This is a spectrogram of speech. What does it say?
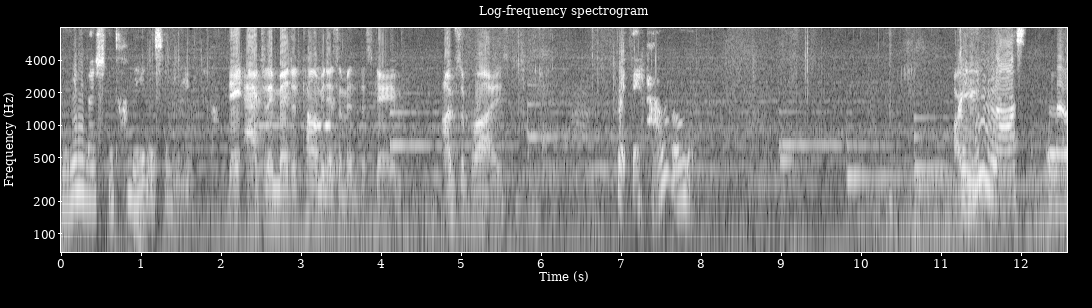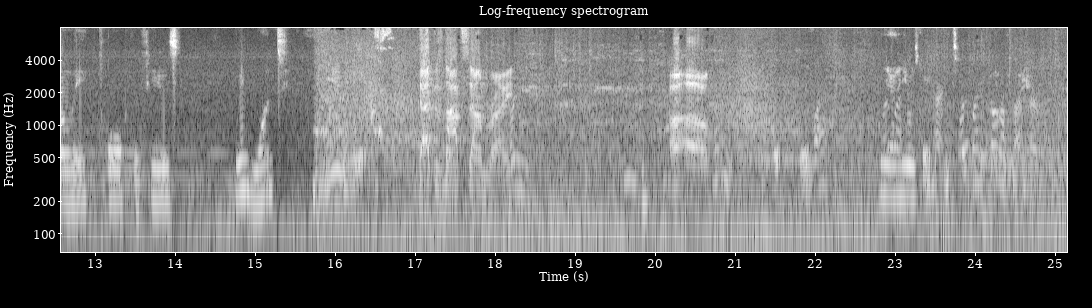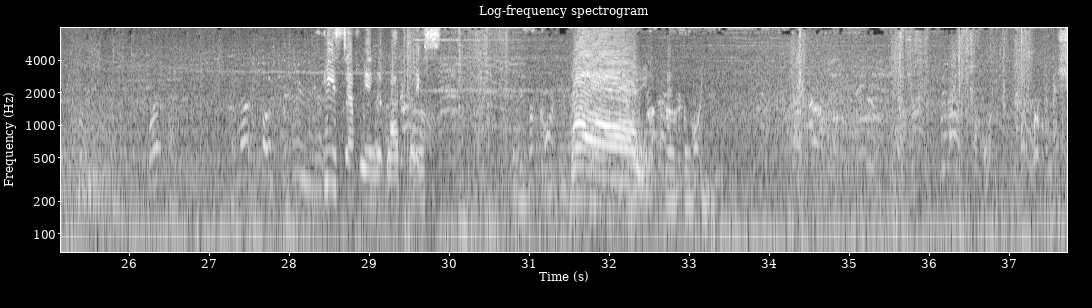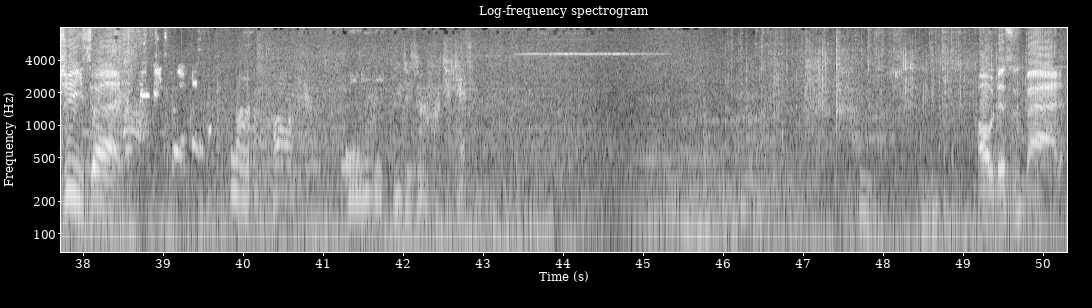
You really mentioned communism right now. They actually mentioned communism in this game. I'm surprised. Wait, they have? Oh. Are you? lost, lonely, or confused? We want you. That does not sound right. Uh oh. Yeah, he was going to be told. my stomach pressure. What? I'm not supposed to be here. He's definitely in a bad place. Of course you Bro! Jesus! What? All of you. You deserve what you get. Oh, this is bad.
